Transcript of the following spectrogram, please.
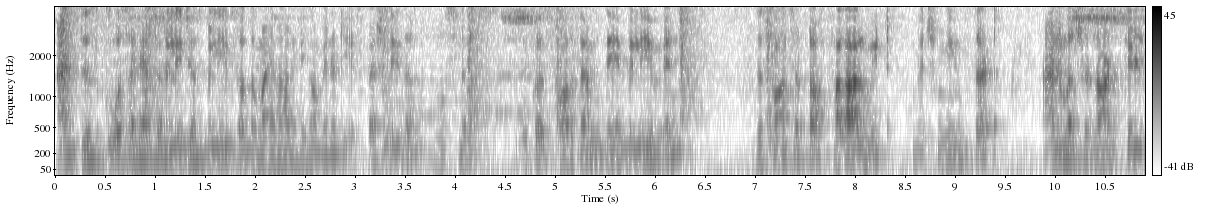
And this goes against the religious beliefs of the minority community, especially the Muslims, because for them they believe in this concept of halal meat, which means that animals should not killed,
